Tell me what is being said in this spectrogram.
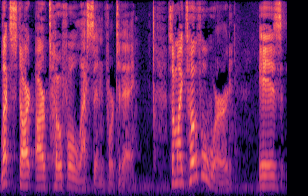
let's start our TOEFL lesson for today. So my TOEFL word is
